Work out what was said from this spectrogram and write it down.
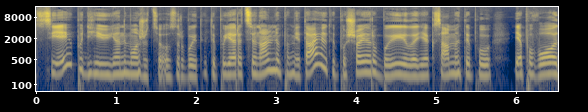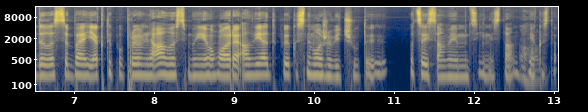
з цією подією я не можу цього зробити. Типу, я раціонально пам'ятаю, типу, що я робила, як саме, типу, я поводила себе, як типу проявлялось моє горе, але я типу якось не можу відчути оцей самий емоційний стан. Ага. Якось так.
